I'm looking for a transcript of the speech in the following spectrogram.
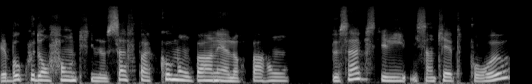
Il y a beaucoup d'enfants qui ne savent pas comment parler à leurs parents de ça, parce qu'ils s'inquiètent pour eux.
